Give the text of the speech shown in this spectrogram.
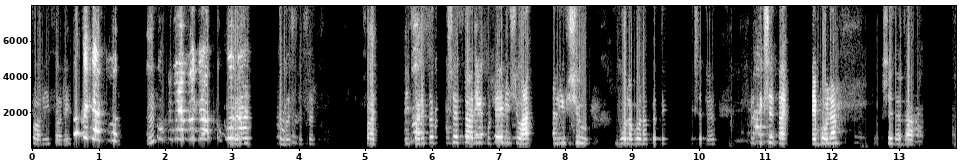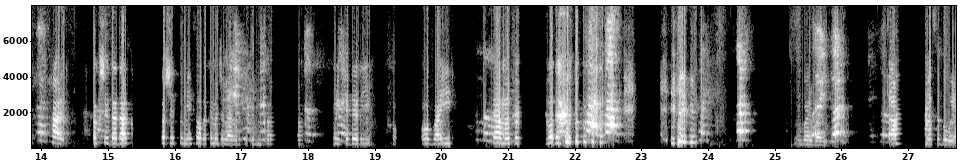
sorry sorry. Sorry sorry. प्रत्यक्ष सॉरी कुठे विशू आली विशू बोला बोला प्रत्यक्ष प्रत्यक्षता बोला. अक्षय दादा. हाय. अक्षय दादा कसे तुम्ही? स्वागत आहे माझ्या लाईव्ह तुमचं? क्रिकेटरी ओ हो, बाई कामाचं बघा. बरं बरं. कामाचं बघूया.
